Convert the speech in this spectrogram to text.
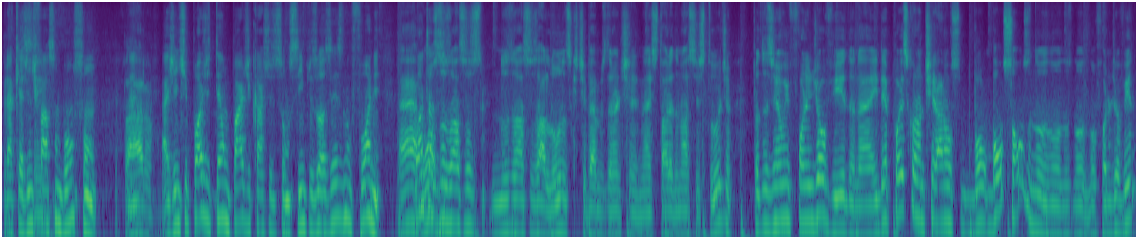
para que a gente Sim. faça um bom som. Claro. né? A gente pode ter um par de caixas de som simples ou às vezes no fone. É, Quantas dos nossos, dos nossos alunos que tivemos durante na história do nosso estúdio produziam em fone de ouvido, né? E depois, quando tiraram os bom- bons sons no, no- no- no fone de ouvido,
